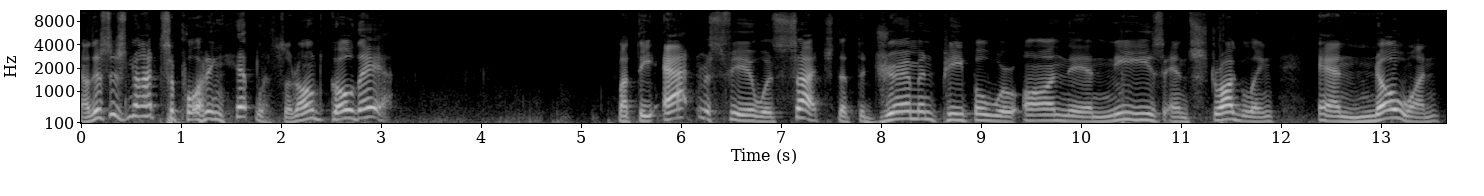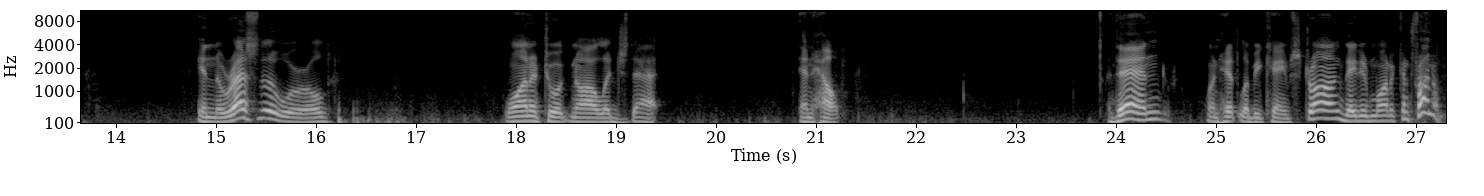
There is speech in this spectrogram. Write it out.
Now, this is not supporting Hitler, so don't go there. But the atmosphere was such that the German people were on their knees and struggling, and no one in the rest of the world wanted to acknowledge that and help. Then, when Hitler became strong, they didn't want to confront him,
